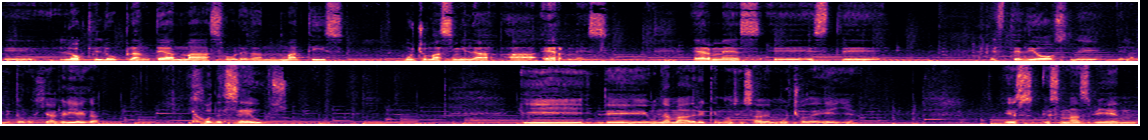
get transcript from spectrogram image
eh, Loki lo plantean más o le dan un matiz mucho más similar a Hermes. Hermes, eh, este, este dios de, de la mitología griega, hijo de Zeus, y de una madre que no se sabe mucho de ella. Es, es más bien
